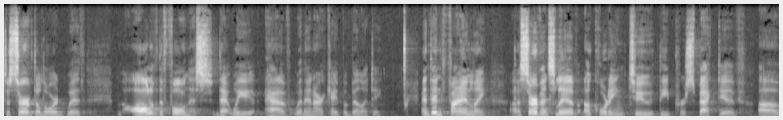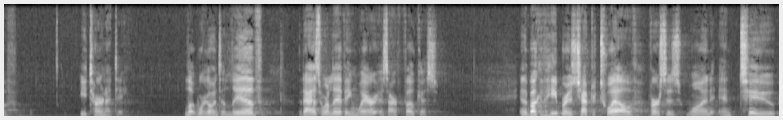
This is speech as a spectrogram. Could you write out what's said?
to serve the Lord with all of the fullness that we have within our capability. And then finally, uh, servants live according to the perspective of eternity. Look, we're going to live, but as we're living, where is our focus? In the book of Hebrews, chapter 12, verses 1 and 2,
